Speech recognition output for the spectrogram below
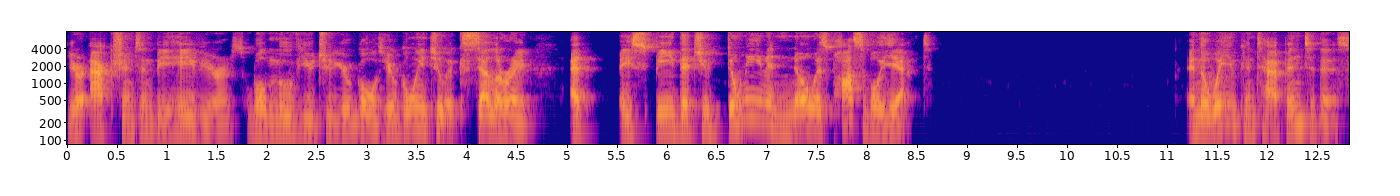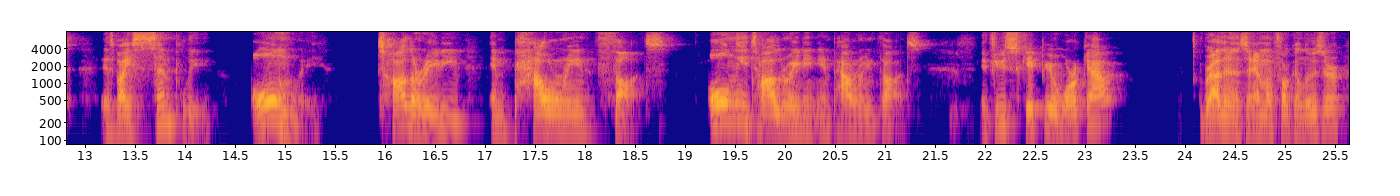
your actions and behaviors will move you to your goals. You're going to accelerate at a speed that you don't even know is possible yet. And the way you can tap into this is by simply only tolerating empowering thoughts. Only tolerating empowering thoughts. If you skip your workout rather than say, I'm a fucking loser,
